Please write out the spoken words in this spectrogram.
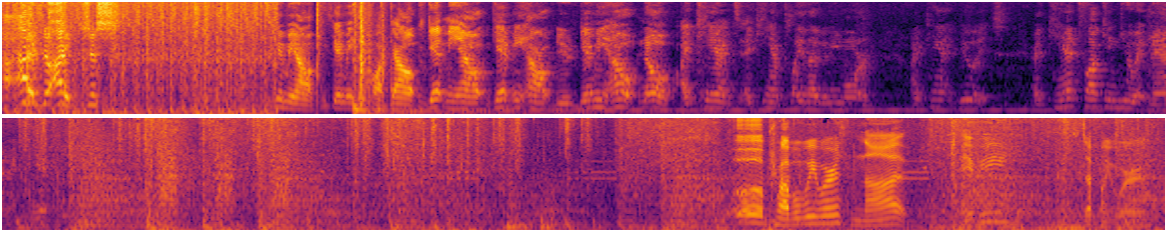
I, I, I just. Get me out. Get me the fuck out. Get me out. Get me out, dude. Get me out. No, I can't. I can't play that anymore. I can't do it. I can't fucking do it, man. I can't. Oh, probably worth. Not. Maybe. It's definitely worth.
